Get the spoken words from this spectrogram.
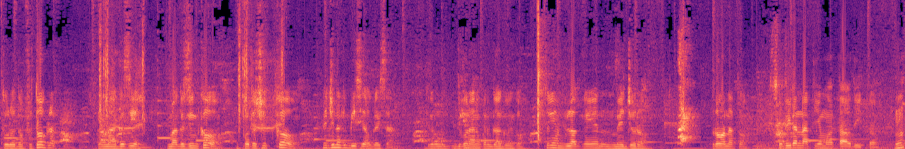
Tulad ng photography, ng magazine, magazine ko, yung photoshoot ko. Medyo naging busy ako guys ha. Hindi ko, na alam kung anong gagawin ko. So yung vlog ngayon, medyo raw. Raw na to. So tignan natin yung mga tao dito. Hmm?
